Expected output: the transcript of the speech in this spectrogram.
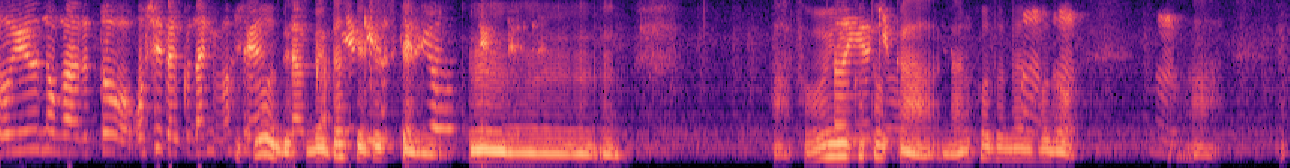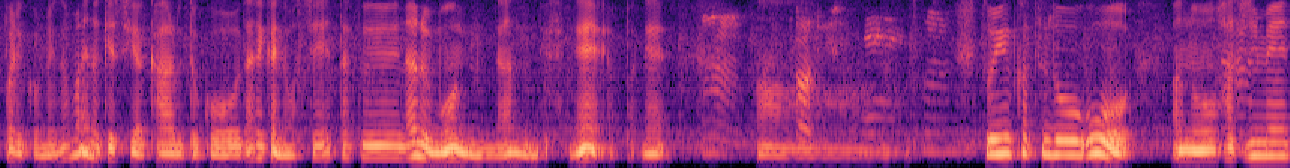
そういうのがあると教えたくなりません？そうですね。確かに確かに。うんうんうんうん。あそういうことか。なるほどなるほど、うんうんうんあやっぱりこう目の前の景色が変わるとこう誰かに教えたくなるもんなんですね。やっぱね。うん、そうですね。うんそういう活動をあの始め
